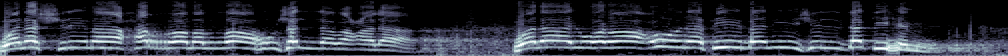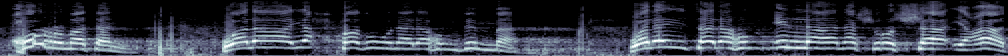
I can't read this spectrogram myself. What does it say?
ونشر ما حرم الله جل وعلا ولا يراعون في بني جلدتهم حرمة ولا يحفظون لهم ذمة وليس لهم إلا نشر الشائعات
